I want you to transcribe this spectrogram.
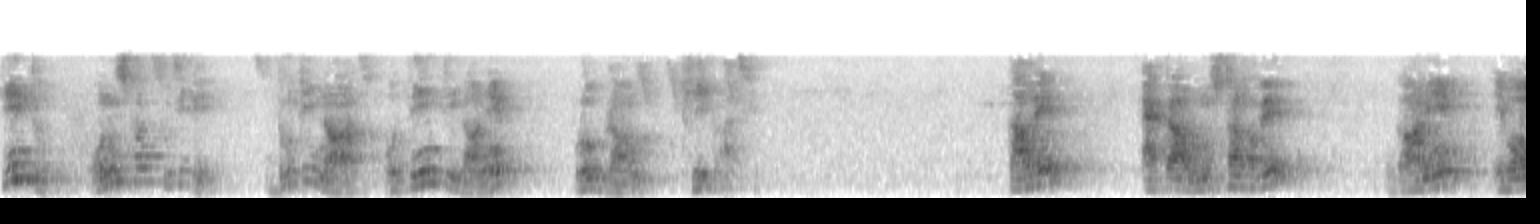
কিন্তু অনুষ্ঠান সূচিতে দুটি নাচ ও তিনটি গানের প্রোগ্রাম ঠিক আছে। তাহলে একটা অনুষ্ঠান হবে গানের এবং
